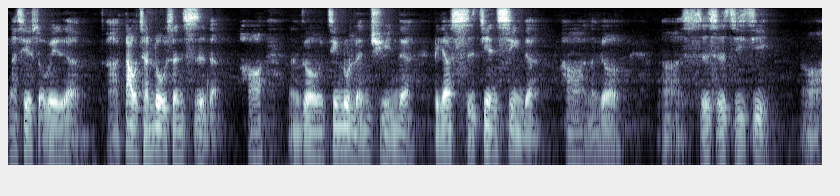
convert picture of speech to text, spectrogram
那些所谓的啊道成肉身式的，好能够进入人群的比较实践性的，啊能够呃实实际际啊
